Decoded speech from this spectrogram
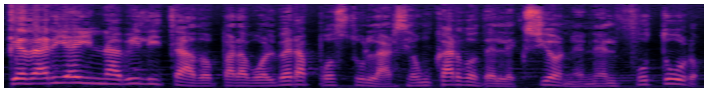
quedaría inhabilitado para volver a postularse a un cargo de elección en el futuro.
